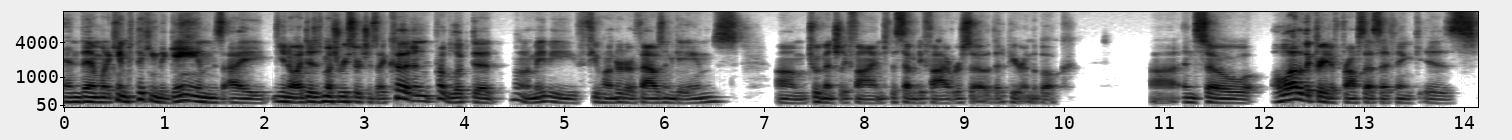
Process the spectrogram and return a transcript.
and then when it came to picking the games i you know i did as much research as i could and probably looked at i don't know maybe a few hundred or a thousand games um, to eventually find the 75 or so that appear in the book. Uh, and so a lot of the creative process i think is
